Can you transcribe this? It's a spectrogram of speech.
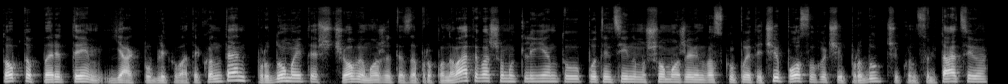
Тобто, перед тим, як публікувати контент, продумайте, що ви можете запропонувати вашому клієнту потенційному, що може він вас купити, чи послугу, чи продукт, чи консультацію.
